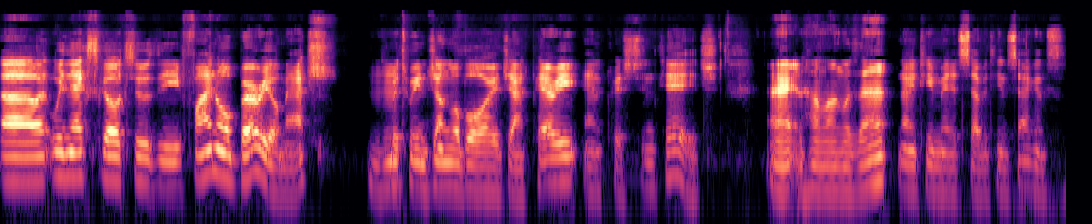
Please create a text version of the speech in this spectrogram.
Uh, we next go to the final burial match Mhm. between Jungle Boy Jack Perry and Christian Cage. All right, and how long was that? 19 minutes, 17 seconds.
